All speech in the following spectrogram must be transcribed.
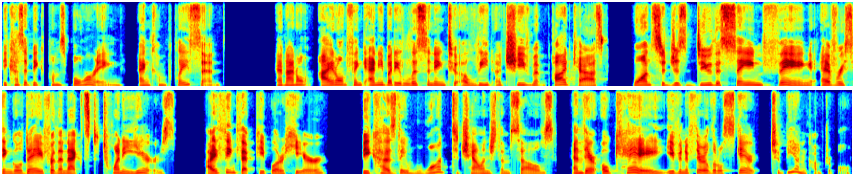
because it becomes boring and complacent. And I don't I don't think anybody listening to Elite Achievement podcast wants to just do the same thing every single day for the next 20 years. I think that people are here because they want to challenge themselves and they're okay, even if they're a little scared, to be uncomfortable.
